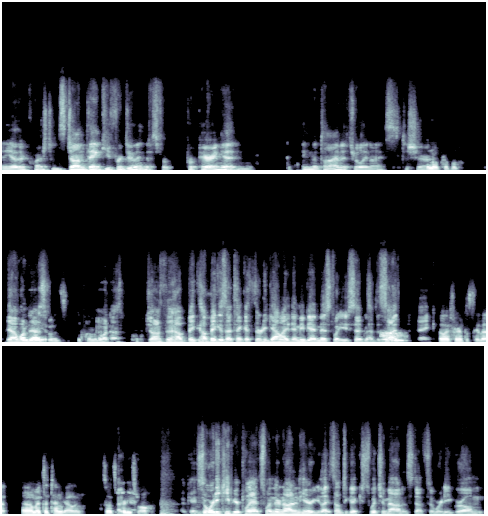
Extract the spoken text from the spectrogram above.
Any other questions? Jon, thank you for doing this, for preparing it and taking the time. It's really nice to share. No problem. Yeah, I wanted to ask, was I wanted to ask Jonathan, how big, how big is that tank? A 30 gallon? And maybe I missed what you said at the size of the tank. Oh, I forgot to say that. Um, it's a 10 gallon, so it's pretty small. Okay, so where do you keep your plants when they're not in here? You like, sounds like you switch them out and stuff. So where do you grow them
